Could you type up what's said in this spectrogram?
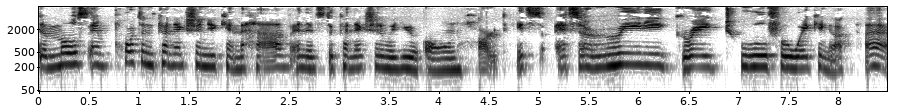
the most important connection you can have and it's the connection with your own heart. It's it's a really great tool for waking up. Uh,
